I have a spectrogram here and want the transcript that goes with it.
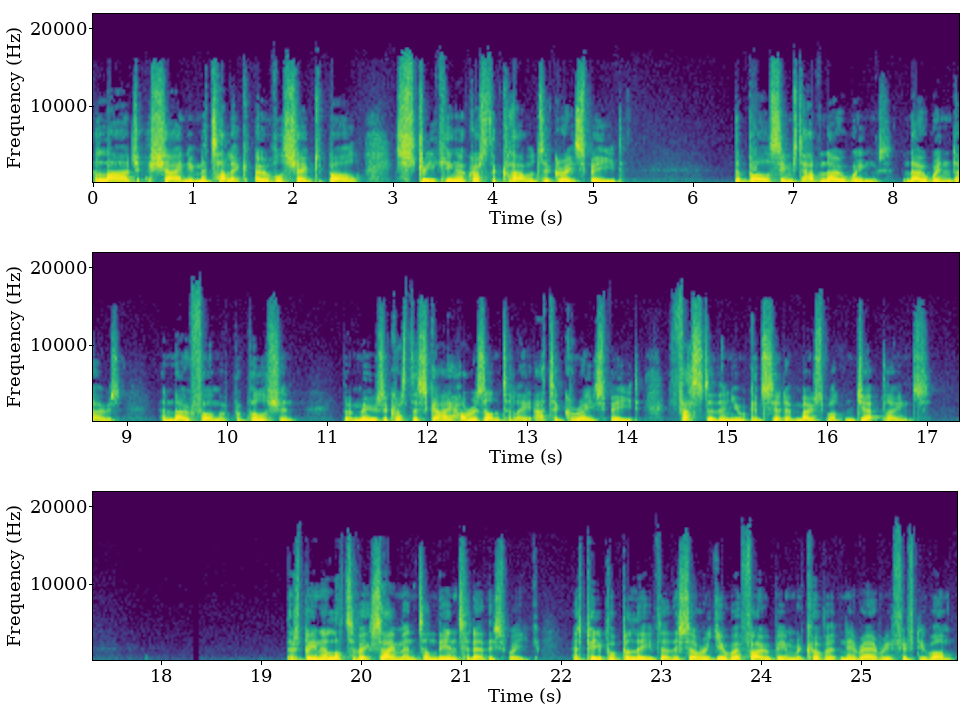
a large, shiny, metallic, oval shaped ball streaking across the clouds at great speed. The ball seems to have no wings, no windows, and no form of propulsion, but moves across the sky horizontally at a great speed, faster than you would consider most modern jet planes. There's been a lot of excitement on the internet this week as people believe that they saw a UFO being recovered near Area 51.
